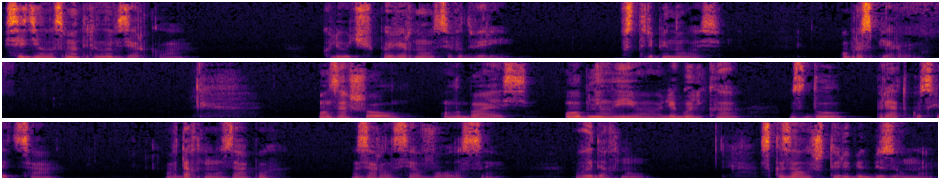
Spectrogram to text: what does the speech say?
Сидела, смотрела в зеркало. Ключ повернулся в двери. Встрепенулась. Образ первый. Он зашел, улыбаясь, обнял ее, легонько сдул прядку с лица. Вдохнул запах, зарылся в волосы. Выдохнул. Сказал, что любит безумно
